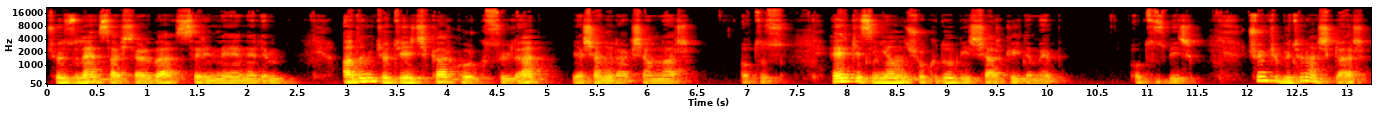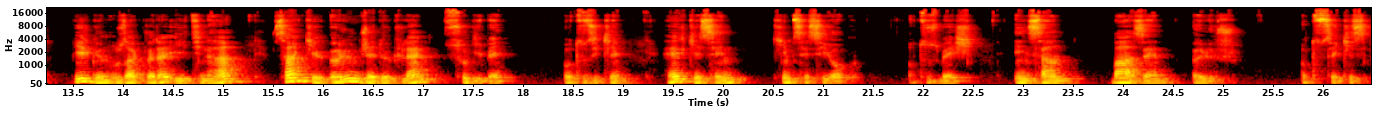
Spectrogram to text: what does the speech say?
Çözülen saçlarda serinleyen elim. Adım kötüye çıkar korkusuyla yaşanır akşamlar. 30. Herkesin yanlış okuduğu bir şarkıydım hep. 31. Çünkü bütün aşklar bir gün uzaklara itina, sanki ölünce dökülen su gibi. 32. Herkesin kimsesi yok. 35. İnsan bazen ölür. 38.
